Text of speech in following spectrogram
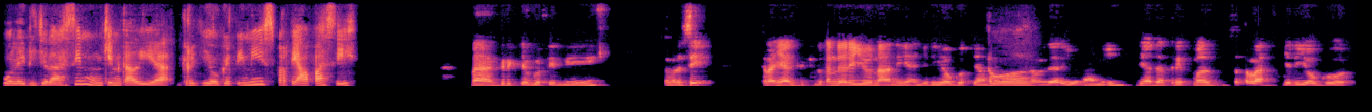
Boleh dijelasin mungkin kali ya Greek yogurt ini seperti apa sih? Nah Greek yogurt ini sebenarnya sih istilahnya itu kan dari Yunani ya, jadi yogurt yang berasal dari Yunani, dia ada treatment setelah jadi yogurt.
